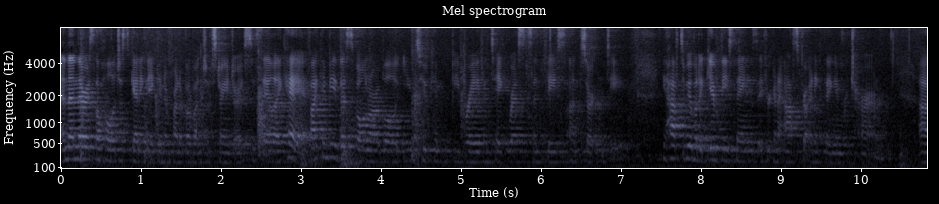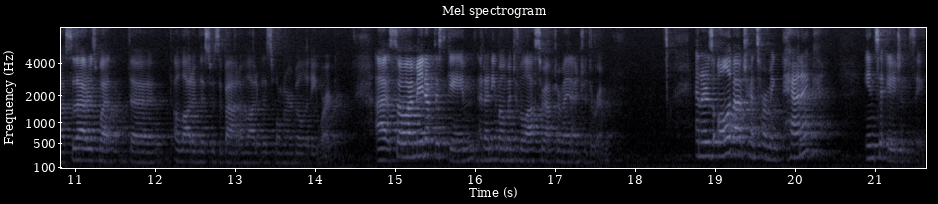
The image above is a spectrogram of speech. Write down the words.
And then there was the whole just getting naked in front of a bunch of strangers to say like, hey, if I can be this vulnerable, you too can be brave and take risks and face uncertainty. You have to be able to give these things if you're going to ask for anything in return. Uh, so that is what the, a lot of this was about, a lot of this vulnerability work. Uh, so I made up this game. At any moment, of a velociraptor might enter the room. And it is all about transforming panic into agency,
